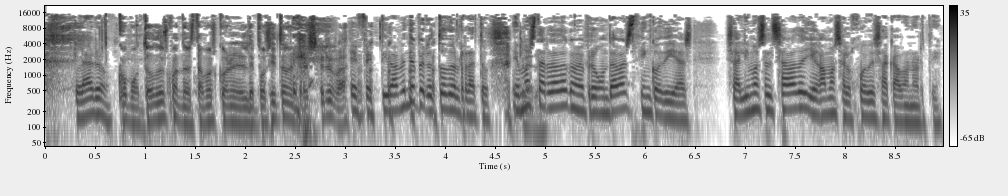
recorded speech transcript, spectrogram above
claro Como todos cuando estamos con el depósito en reserva. Efectivamente, pero todo el rato. Hemos tardado, que me preguntabas, cinco días. Salimos el sábado y llegamos el jueves a Cabo Norte.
